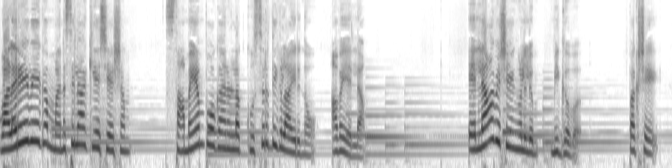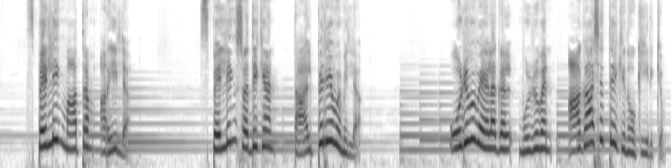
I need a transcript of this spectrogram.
വളരെ വേഗം മനസ്സിലാക്കിയ ശേഷം സമയം പോകാനുള്ള കുസൃതികളായിരുന്നു അവയെല്ലാം. എല്ലാ വിഷയങ്ങളിലും മികവ്. പക്ഷേ സ്പെല്ലിംഗ് മാത്രം അറിയില്ല. സ്പെല്ലിംഗ് ശ്രദ്ധിക്കാൻ താൽപ്പര്യവുമില്ല. ഒഴിവുവേളകൾ മുഴുവൻ ആകാശത്തേക്ക് നോക്കിയിരിക്കും.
